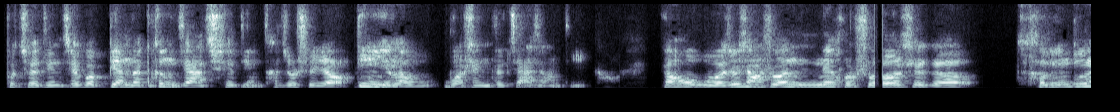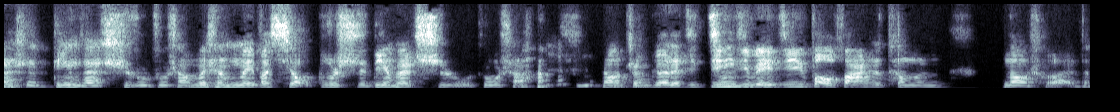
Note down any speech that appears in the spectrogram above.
不确定，结果变得更加确定，他就是要定义了我是你的假想敌。然后我就想说，你那会儿说这个。克林顿是钉在耻辱柱上，为什么没把小布什钉在耻辱柱上？然后整个的经经济危机爆发是他们闹出来的，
